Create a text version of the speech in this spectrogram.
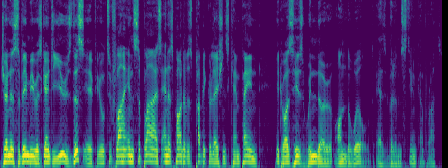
Jonas Savimbi was going to use this airfield to fly in supplies, and as part of his public relations campaign, it was his window on the world, as Willem Steenkamp writes.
